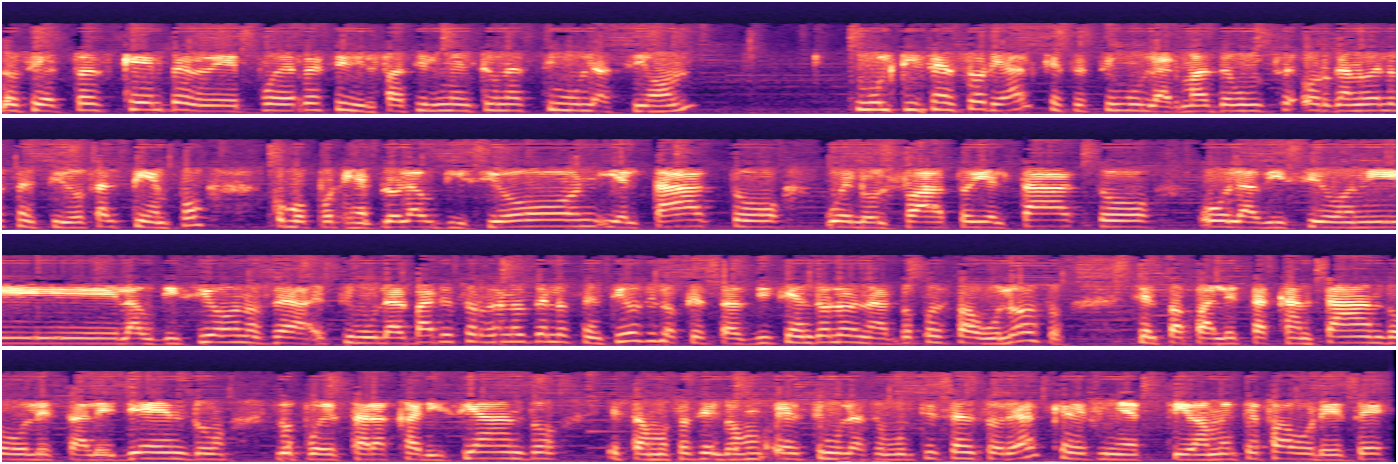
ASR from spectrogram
Lo cierto es que el bebé puede recibir fácilmente una estimulación multisensorial, que es estimular más de un órgano de los sentidos al tiempo, como por ejemplo la audición y el tacto, o el olfato y el tacto, o la visión y la audición, o sea, estimular varios órganos de los sentidos y lo que estás diciendo, Leonardo, pues fabuloso. Si el papá le está cantando o le está leyendo, lo puede estar acariciando, estamos haciendo estimulación multisensorial que definitivamente favorece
